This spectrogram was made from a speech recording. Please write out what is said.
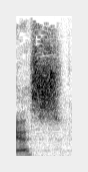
Yes.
